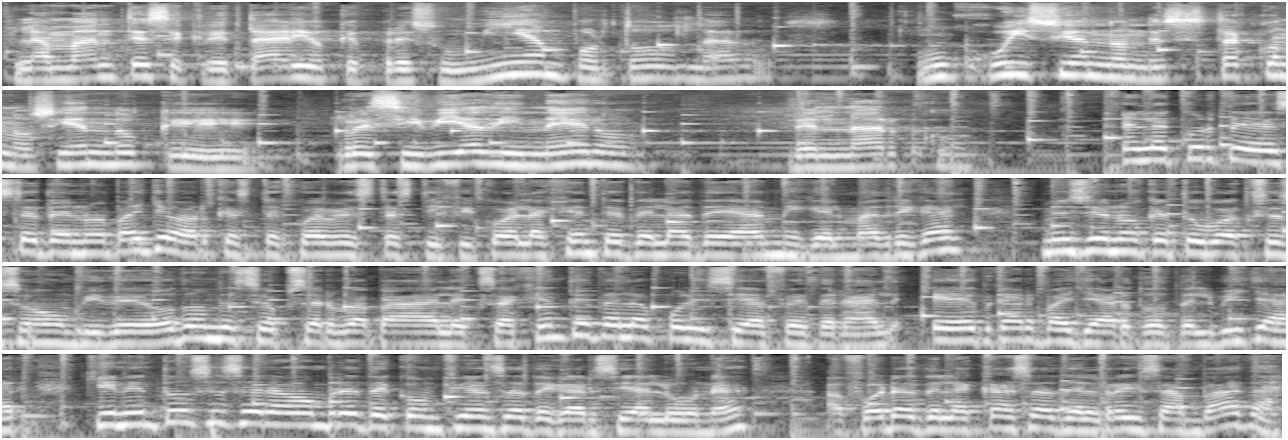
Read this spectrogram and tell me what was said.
flamante secretario que presumían por todos lados. Un juicio en donde se está conociendo que recibía dinero del narco. En la Corte Este de Nueva York, este jueves testificó el agente de la DEA, Miguel Madrigal. Mencionó que tuvo acceso a un video donde se observaba al exagente de la Policía Federal, Edgar Vallardo del Villar, quien entonces era hombre de confianza de García Luna, afuera de la casa del rey Zambada.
